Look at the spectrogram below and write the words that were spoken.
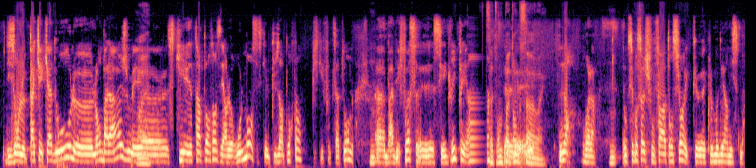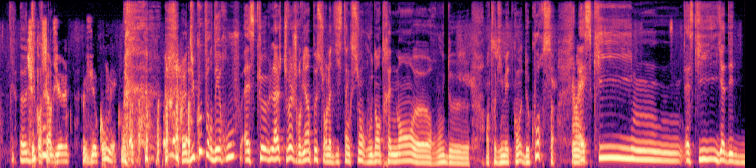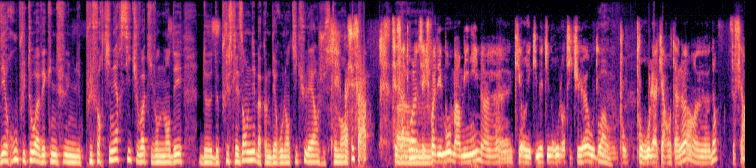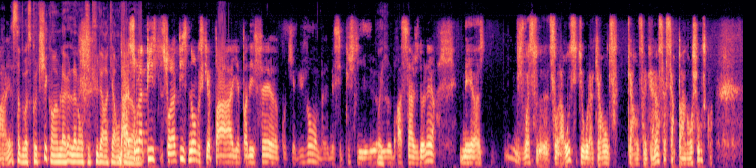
disons le paquet cadeau, l'emballage, mais ouais. euh, ce qui est important, c'est-à-dire le roulement, c'est ce qui est le plus important, puisqu'il faut que ça tourne. Mmh. Euh, bah, des fois, c'est grippé. Hein. Ça tourne pas tant que ça, ouais. Non, voilà. Mmh. Donc c'est pour ça qu'il faut faire attention avec, euh, avec le modernisme. Euh, je vais pas coup... faire le vieux, le vieux con, mais euh, du coup, pour des roues, est-ce que là, tu vois, je reviens un peu sur la distinction roue d'entraînement, euh, roue de entre guillemets de, de course. Ouais. Est-ce qu'il est-ce qu'il y a des, des, roues plutôt avec une, une, plus forte inertie, tu vois, qui vont demander de, de plus les emmener, bah, comme des roues lenticulaires justement. Bah, c'est ça. C'est ça le problème, c'est que je vois des mômes minimes euh, qui, qui mettent une roue lenticulaire ou des, wow. Pour, pour rouler à 40 à l'heure. non, ça sert à rien. Ça doit scotcher quand même la, la lenticulaire à 40 bah, à Sur la piste, sur la piste, non, parce qu'il n'y a pas, il y a pas d'effet euh, quand il y a du vent, mais, mais c'est plus les, oui. le, brassage de l'air. Mais euh, je vois sur, la route, si tu roules à 40, 45 à l'heure, ça sert pas à grand chose, quoi.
